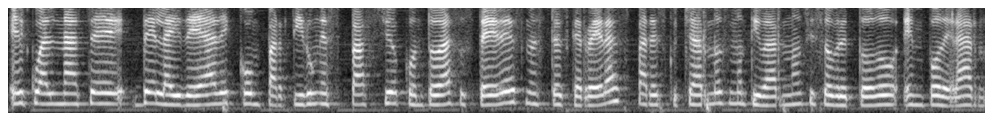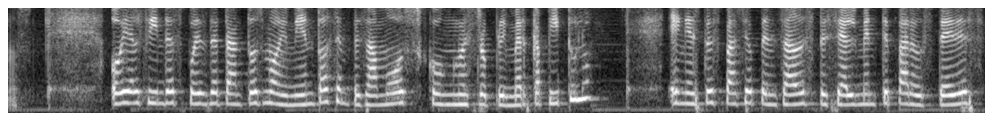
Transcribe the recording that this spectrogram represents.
el cual nace de la idea de compartir un espacio con todas ustedes, nuestras guerreras, para escucharnos, motivarnos y sobre todo empoderarnos. Hoy al fin, después de tantos movimientos, empezamos con nuestro primer capítulo en este espacio pensado especialmente para ustedes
